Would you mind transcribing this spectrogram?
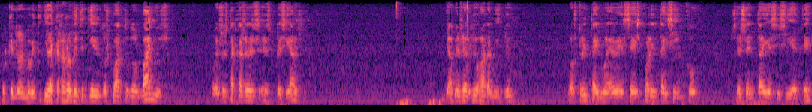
porque normalmente la casa solamente tiene dos cuartos, dos baños, por eso esta casa es especial. Llame a Sergio Jaramillo 239 645 6017.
